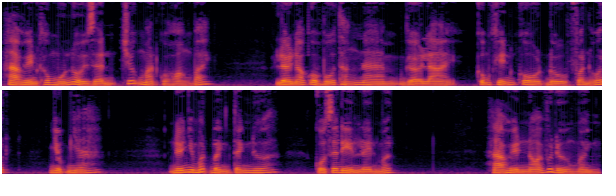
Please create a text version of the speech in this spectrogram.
Hạ Huyền không muốn nổi giận trước mặt của Hoàng Bách. Lời nói của Vũ Thắng Nam gợi lại cũng khiến cô đổ phấn uất, nhục nhá. Nếu như mất bình tĩnh nữa, cô sẽ điên lên mất. Hạ Huyền nói với Đường Minh.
